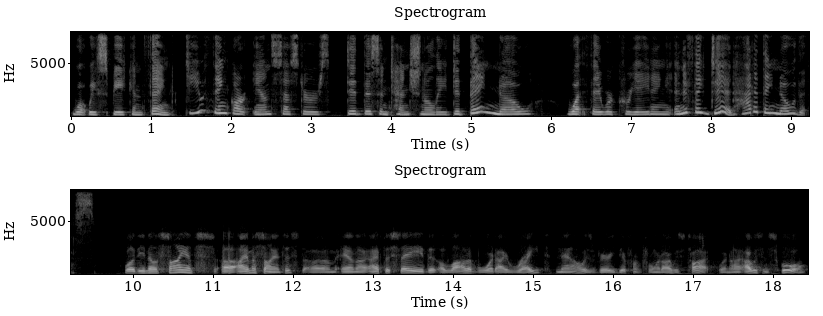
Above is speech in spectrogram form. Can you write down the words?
what we speak and think. Do you think our ancestors did this intentionally? Did they know what they were creating? And if they did, how did they know this? Well, you know, science, uh, I'm a scientist, um, and I have to say that a lot of what I write now is very different from what I was taught. When I, I was in school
